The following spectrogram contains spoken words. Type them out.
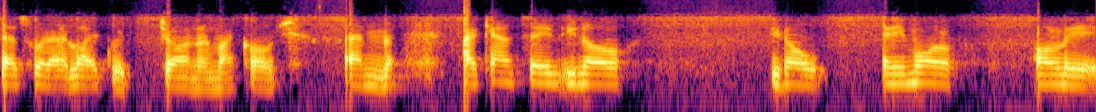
that's what I like with John and my coach. And I can't say, you know, you know, anymore only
